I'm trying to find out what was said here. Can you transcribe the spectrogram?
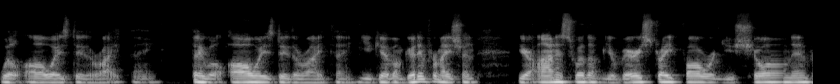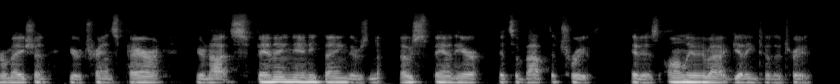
will always do the right thing. they will always do the right thing. You give them good information, you're honest with them, you're very straightforward, you show them the information, you're transparent, you're not spinning anything, there's no, no spin here. It's about the truth. It is only about getting to the truth.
